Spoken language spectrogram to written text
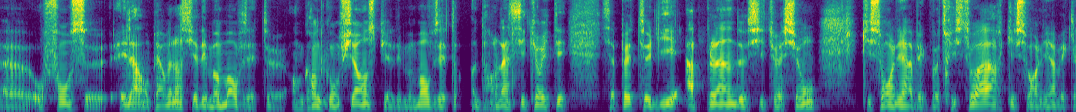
euh, au fond, est là en permanence. Il y a des moments où vous êtes euh, en grande confiance, puis il y a des moments où vous êtes dans l'insécurité. Ça peut être lié à plein de situations qui sont en lien avec votre histoire, qui sont en lien avec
